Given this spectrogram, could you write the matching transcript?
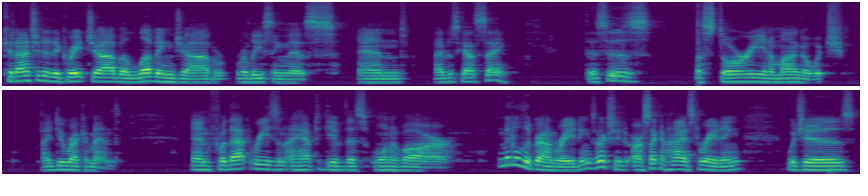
Kodansha did a great job, a loving job releasing this, and I've just got to say, this is a story in a manga which I do recommend. And for that reason, I have to give this one of our middle of the ground ratings, actually our second highest rating, which is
